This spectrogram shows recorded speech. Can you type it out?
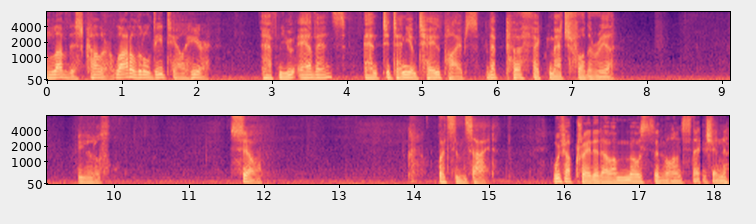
I love this color. A lot of little detail here. Have new air vents and titanium tailpipes. The perfect match for the rear. Beautiful. So, what's inside? We've upgraded our most advanced engine,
